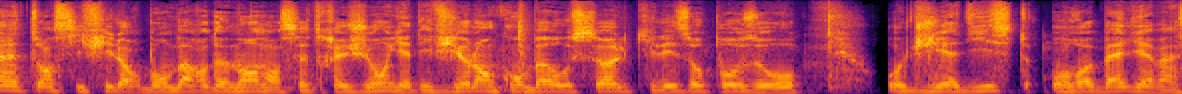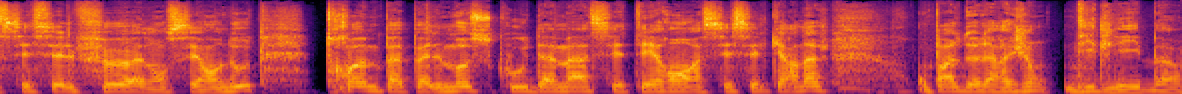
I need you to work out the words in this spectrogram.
intensifient leurs bombardements dans cette région. Il y a des violents combats au sol qui les opposent aux, aux djihadistes, aux rebelles. Il y avait un cessez-le-feu annoncé en août. Trump appelle Moscou, Damas et Téhéran à cesser le carnage. On parle de la région d'Idlib. Ah,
